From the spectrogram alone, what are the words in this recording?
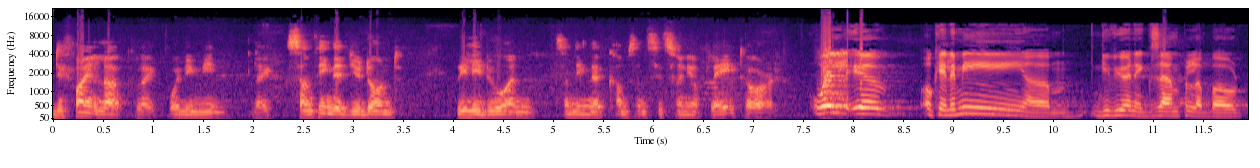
define luck like what do you mean like something that you don't really do and something that comes and sits on your plate or Well, uh, okay, let me um, give you an example about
